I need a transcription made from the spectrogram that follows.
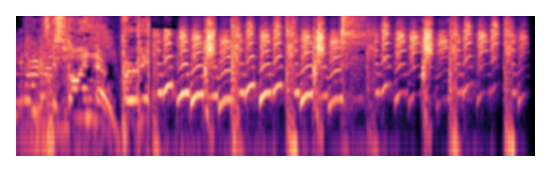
It's going down.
